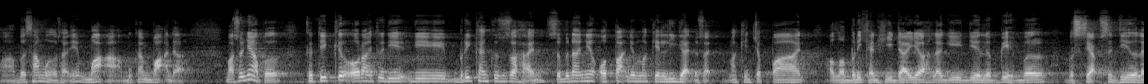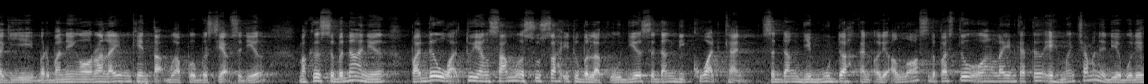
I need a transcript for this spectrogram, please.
ha, bersama ustaz ya ma'a bukan ba'da Maksudnya apa? Ketika orang itu di, diberikan kesusahan, sebenarnya otaknya makin ligat Ustaz. Makin cepat. Allah berikan hidayah lagi, dia lebih ber, bersiap sedia lagi berbanding orang lain mungkin tak berapa bersiap sedia. Maka sebenarnya pada waktu yang sama susah itu berlaku, dia sedang dikuatkan, sedang dimudahkan oleh Allah. Selepas tu orang lain kata, "Eh, macam mana dia boleh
